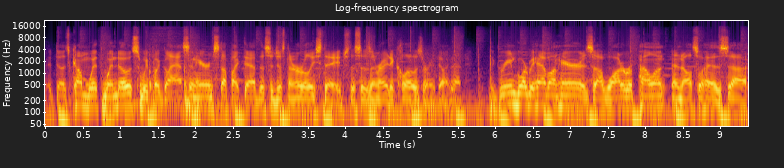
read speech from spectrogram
It does come with windows, so we put glass in here and stuff like that. This is just an early stage. This isn't ready to close or anything like that. The green board we have on here is uh, water repellent and also has, uh,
